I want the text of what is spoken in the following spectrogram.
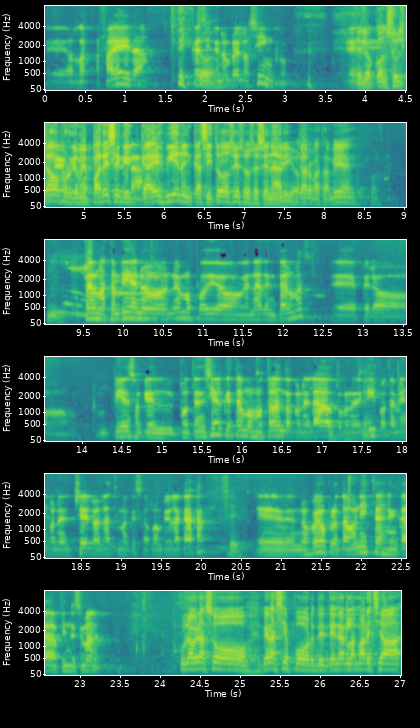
eh, Rafaela, casi todo. te nombré los cinco. Te lo consultaba creo porque que me parece que caes bien en casi todos esos escenarios. Termas también. Termas también no, no hemos podido ganar en Termas, eh, pero pienso que el potencial que estamos mostrando con el auto, con el equipo, también con el chelo, lástima que se rompió la caja, eh, nos veo protagonistas en cada fin de semana. Un abrazo, gracias por detener la marcha.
